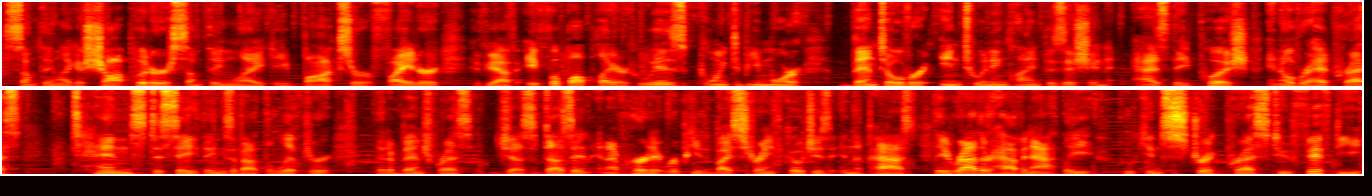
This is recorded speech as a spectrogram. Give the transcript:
something like a shot putter, something like a boxer or fighter, if you have a football player who is going to be more bent over into an inclined position as they push, an overhead press tends to say things about the lifter that a bench press just doesn't. And I've heard it repeated by strength coaches in the past. They'd rather have an athlete who can strict press 250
